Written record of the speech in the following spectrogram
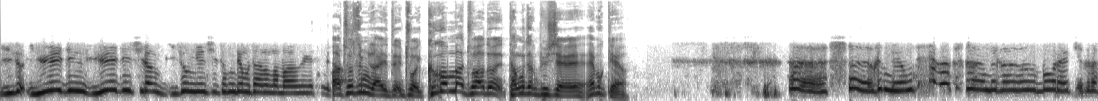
유해진, 유해진 씨랑 이성균 씨 성대모사 하는 것만 하겠습니다. 아, 좋습니다. 이, 좋아. 그것만 좋아도 당구장 표시해. 해볼게요. 아, 아, 그 명수, 아, 내가 뭘 할지, 그럼,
